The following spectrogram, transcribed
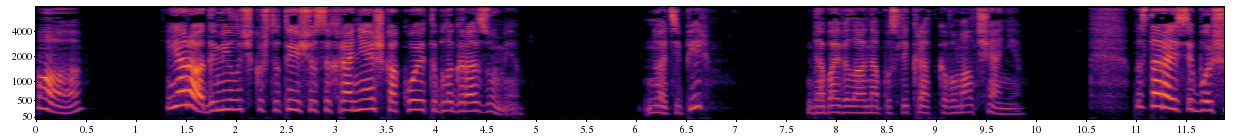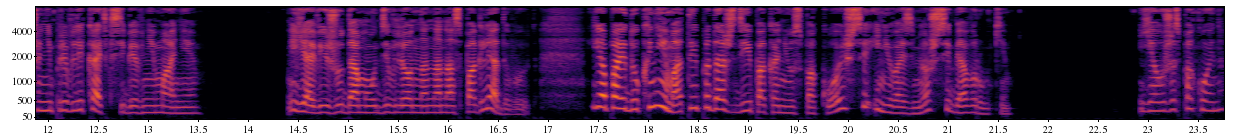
А, я рада, милочка, что ты еще сохраняешь какое-то благоразумие. Ну а теперь, — добавила она после краткого молчания, — постарайся больше не привлекать к себе внимания. Я вижу, дамы удивленно на нас поглядывают — я пойду к ним, а ты подожди, пока не успокоишься и не возьмешь себя в руки. Я уже спокойна.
